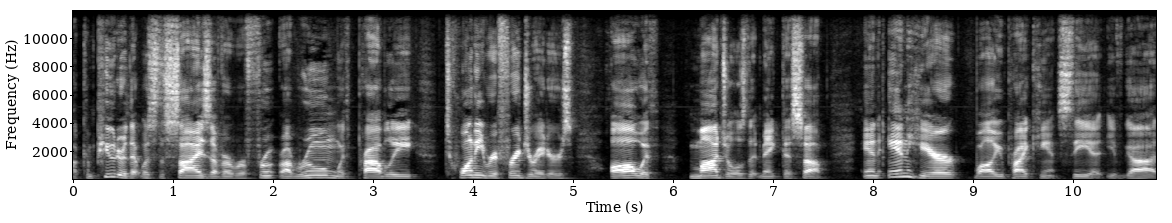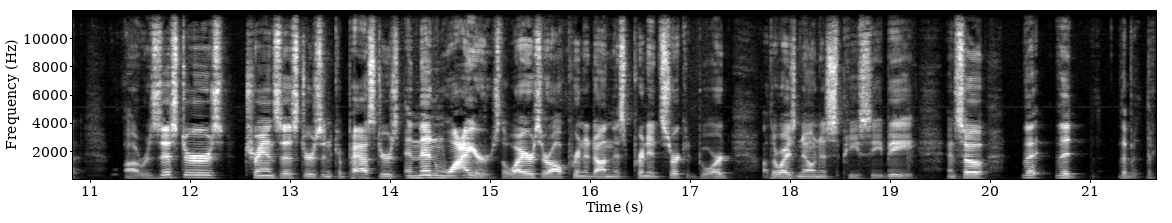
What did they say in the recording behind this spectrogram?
a, computer that was the size of a, a room with probably 20 refrigerators, all with modules that make this up. And in here, while you probably can't see it, you've got uh, resistors, transistors, and capacitors, and then wires. The wires are all printed on this printed circuit board, otherwise known as PCB. And so the, the, the, the,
